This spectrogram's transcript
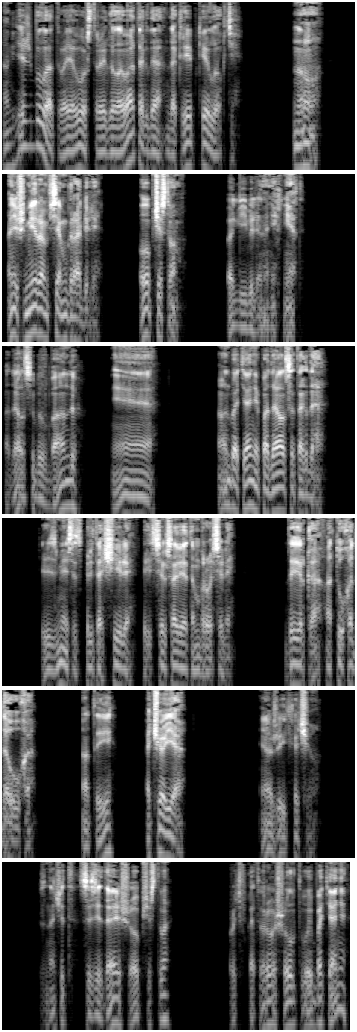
А где же была твоя острая голова тогда, да крепкие локти? Ну, они ж миром всем грабили. Обществом. Погибели на них нет. Подался бы в банду? не Он, Батяня, подался тогда. Через месяц притащили, перед сельсоветом бросили. Дырка от уха до уха. А ты? А чё я? Я жить хочу. Значит, созидаешь общество, против которого шел твой Батяня?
